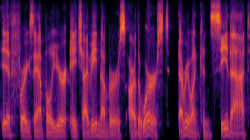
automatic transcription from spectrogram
If, for example, your HIV numbers are the worst, everyone can see that.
